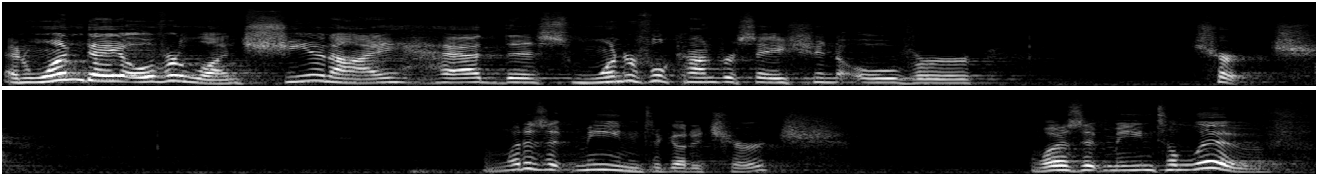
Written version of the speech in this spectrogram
And one day over lunch, she and I had this wonderful conversation over church. And what does it mean to go to church? What does it mean to live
